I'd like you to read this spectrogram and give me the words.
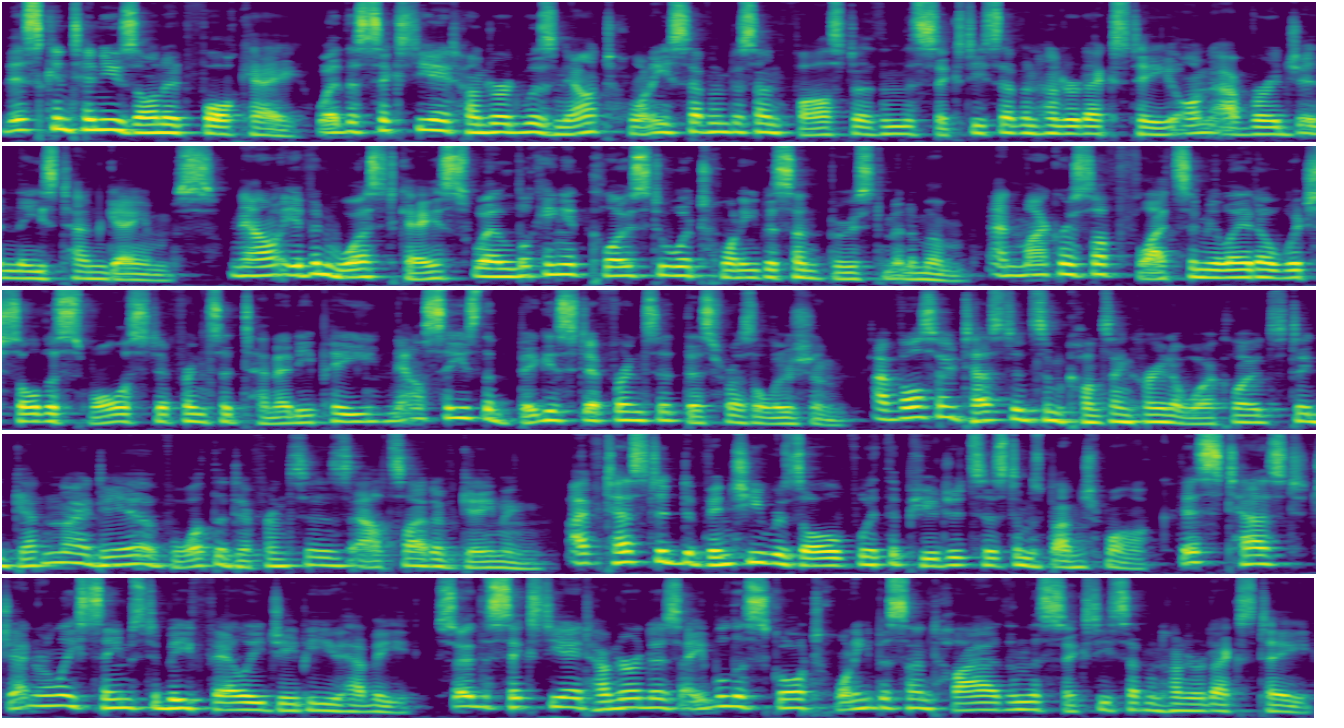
This continues on at 4K, where the 6800 was now 27% faster than the 6700 XT on average in these 10 games. Now, even worst case, we're looking at close to a 20% boost minimum, and Microsoft Flight Simulator, which saw the smallest difference at 1080p, now sees the biggest difference at this resolution. I've also tested some content creator workloads to get an idea of what the difference is outside of gaming. I've tested DaVinci Resolve with the Puget Systems benchmark. This test generally seems to be fairly GPU heavy, so the 6800 is able to score 20% higher than the 6700 XT.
